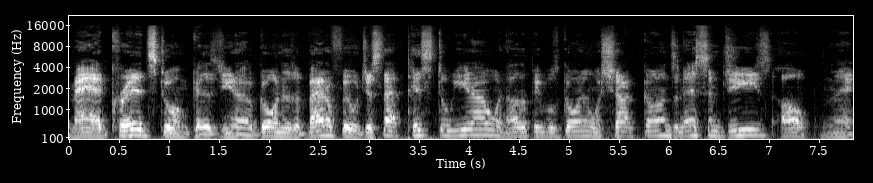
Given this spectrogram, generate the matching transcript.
mad creds to them because you know, going to the battlefield, just that pistol, you know, and other people's going in with shotguns and SMGs. Oh man,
